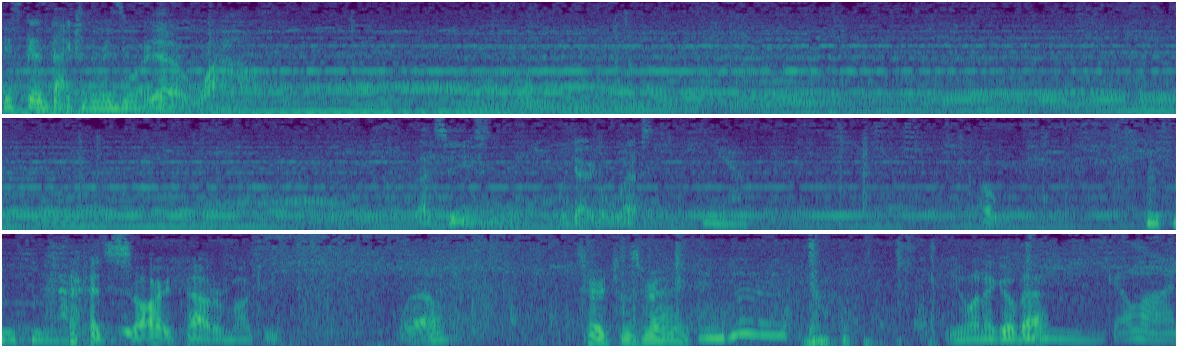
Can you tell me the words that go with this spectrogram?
This goes back to the resort. Yeah, wow. That's east. We gotta go west. Yeah. Oh. Sorry, powder monkey. Well, church was right. Mm-hmm. You wanna go back? Mm, go on.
